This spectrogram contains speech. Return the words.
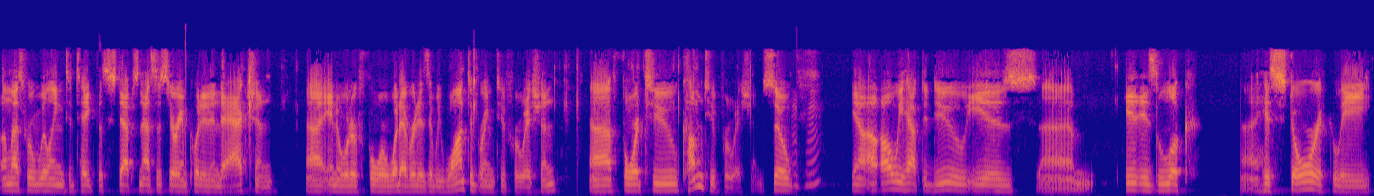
unless we're willing to take the steps necessary and put it into action uh, in order for whatever it is that we want to bring to fruition uh, for it to come to fruition. So hmm you know, all we have to do is um, is look uh, historically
